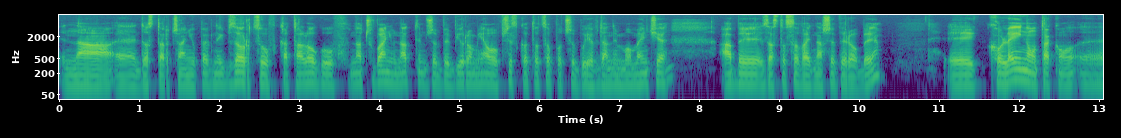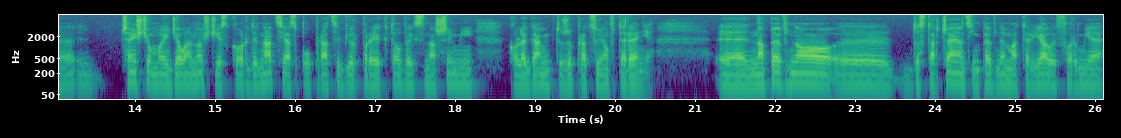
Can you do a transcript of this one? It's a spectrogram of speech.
na e, dostarczaniu pewnych wzorców, katalogów, na czuwaniu nad tym, żeby biuro miało wszystko to, co potrzebuje w danym momencie, aby zastosować nasze wyroby. Y, Kolejną taką e, częścią mojej działalności jest koordynacja współpracy biur projektowych z naszymi kolegami, którzy pracują w terenie. E, Na pewno e, dostarczając im pewne materiały w formie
